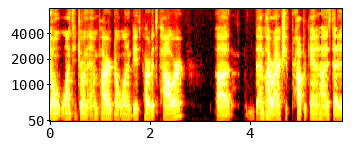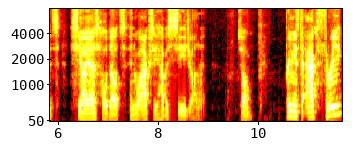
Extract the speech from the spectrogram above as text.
don't want to join the empire, don't want to be part of its power, uh, the empire will actually propagandize that it's CIS holdouts and will actually have a siege on it. So, bringing us to Act Three.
